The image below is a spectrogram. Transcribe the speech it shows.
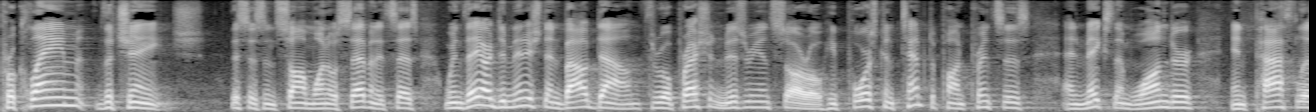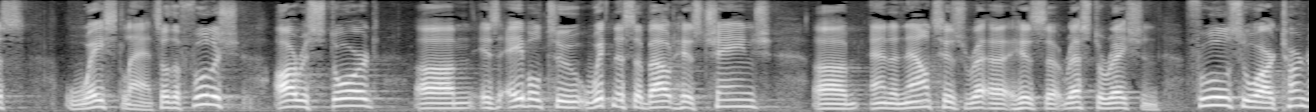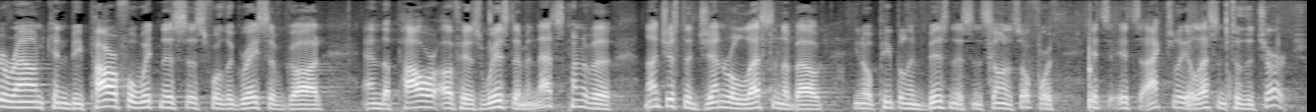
proclaim the change. This is in Psalm 107. It says, When they are diminished and bowed down through oppression, misery, and sorrow, He pours contempt upon princes and makes them wander in pathless wasteland. So the foolish are restored, um, is able to witness about His change um, and announce His, re- uh, his uh, restoration. Fools who are turned around can be powerful witnesses for the grace of God and the power of His wisdom. And that's kind of a, not just a general lesson about you know, people in business and so on and so forth, it's, it's actually a lesson to the church.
